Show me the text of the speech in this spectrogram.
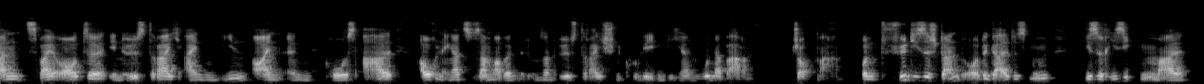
dann zwei Orte in Österreich, einen in Wien, einen in Großaal, auch in enger Zusammenarbeit mit unseren österreichischen Kollegen, die hier einen wunderbaren Job machen. Und für diese Standorte galt es nun, diese Risiken mal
